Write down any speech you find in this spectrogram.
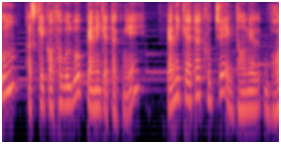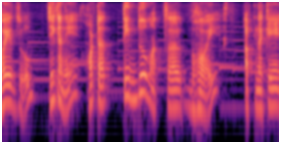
কুম, আজকে কথা বলব প্যানিক অ্যাটাক নিয়ে। প্যানিক অ্যাটাক হচ্ছে এক ধরনের ভয়ের রোগ, যেখানে হঠাৎ তীব্র মাত্রার ভয় আপনাকে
